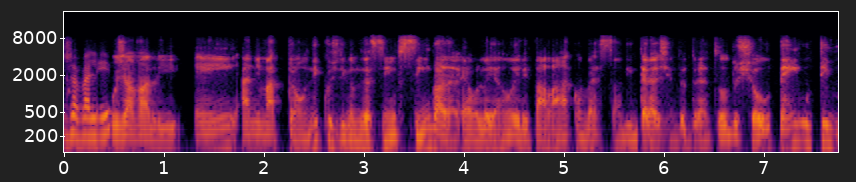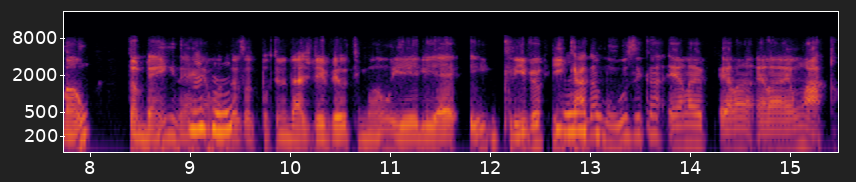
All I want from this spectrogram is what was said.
Javali. O javali em animatrônicos, digamos assim. O Simba é o leão, ele tá lá conversando, interagindo durante todo o show. Tem o timão, também, né? Uhum. É uma uhum. das oportunidades de ver o Timão e ele é incrível. E uhum. cada música, ela, é, ela, ela é um ato,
